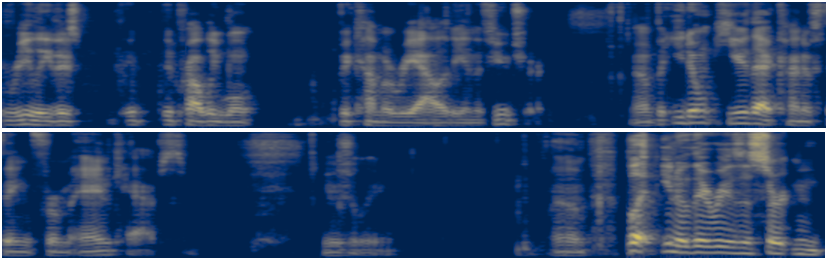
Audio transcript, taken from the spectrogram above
really there's it, it probably won't become a reality in the future. Uh, but you don't hear that kind of thing from ANCAPs usually. Um, but, you know, there is a certain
